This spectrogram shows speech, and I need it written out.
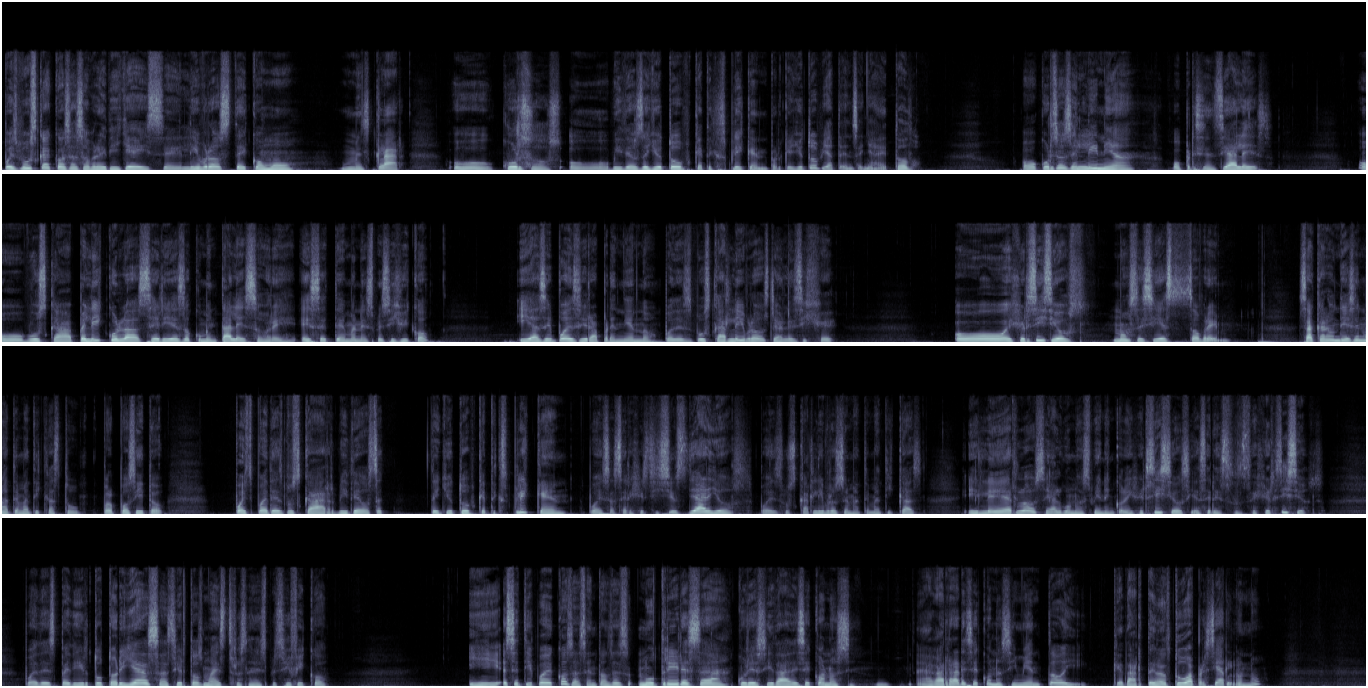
pues busca cosas sobre DJs, eh, libros de cómo mezclar o cursos o videos de YouTube que te expliquen, porque YouTube ya te enseña de todo. O cursos en línea o presenciales, o busca películas, series, documentales sobre ese tema en específico. Y así puedes ir aprendiendo. Puedes buscar libros, ya les dije. O ejercicios. No sé si es sobre sacar un 10 en matemáticas tu propósito. Pues puedes buscar videos de, de YouTube que te expliquen Puedes hacer ejercicios diarios, puedes buscar libros de matemáticas y leerlos y algunos vienen con ejercicios y hacer esos ejercicios. Puedes pedir tutorías a ciertos maestros en específico y ese tipo de cosas. Entonces, nutrir esa curiosidad, ese agarrar ese conocimiento y quedártelo tú, apreciarlo, ¿no?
